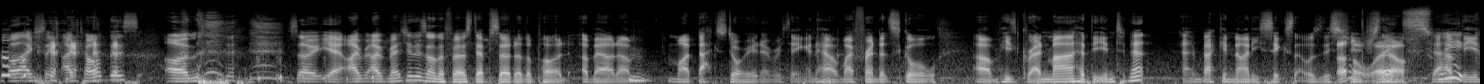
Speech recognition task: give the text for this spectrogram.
Well, actually, I told this on. so yeah, I, I mentioned this on the first episode of the pod about um my backstory and everything, and how my friend at school, um, his grandma had the internet. And back in '96, that was this Oh, huge wow. thing to have the internet,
